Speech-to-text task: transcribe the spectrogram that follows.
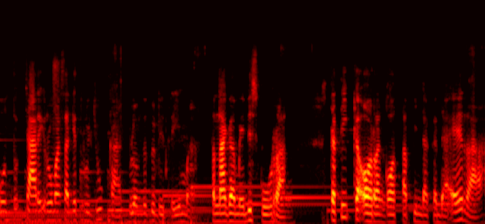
untuk cari rumah sakit rujukan belum tentu diterima tenaga medis kurang ketika orang kota pindah ke daerah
